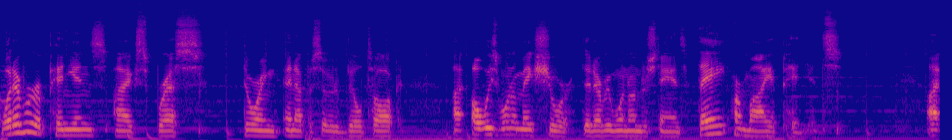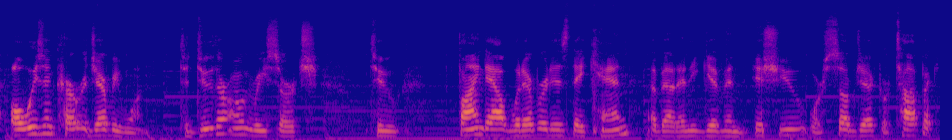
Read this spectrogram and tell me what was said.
Whatever opinions I express during an episode of Bill Talk, I always want to make sure that everyone understands they are my opinions. I always encourage everyone to do their own research, to find out whatever it is they can about any given issue or subject or topic,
